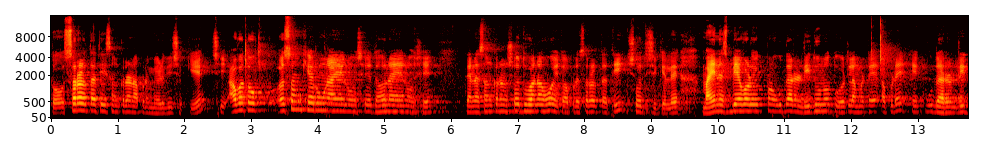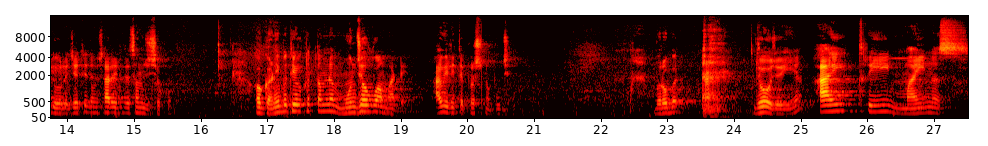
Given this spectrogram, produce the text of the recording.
તો સરળતાથી સંકરણ આપણે મેળવી શકીએ છીએ. આવા તો અસંખ્ય ઋણ આયનો છે, ધન આયનો છે. તેના સંકરણ શોધવાના હોય તો આપણે સરળતાથી શોધી શકીએ. એટલે માઇનસ બે વાળું એક પણ ઉદાહરણ લીધું નહોતું, એટલા માટે આપણે એક ઉદાહરણ લીધું. એટલે જેથી તમે સારી રીતે સમજી શકો. ઘણી બધી વખત તમને મૂંઝવવા માટે આવી રીતે પ્રશ્ન પૂછે. બરોબર? જોવો જોઈએ આઈ થ્રી માઇનસ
